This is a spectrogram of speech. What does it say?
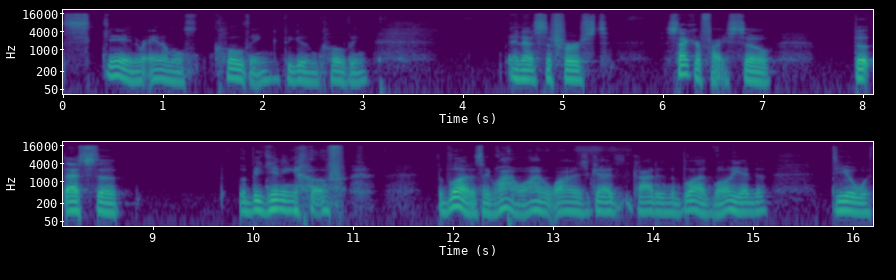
skin or animal clothing, to give them clothing. And that's the first sacrifice. So th- that's the the beginning of the blood. It's like, wow, why, why is God, God in the blood? Well, he had to deal with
